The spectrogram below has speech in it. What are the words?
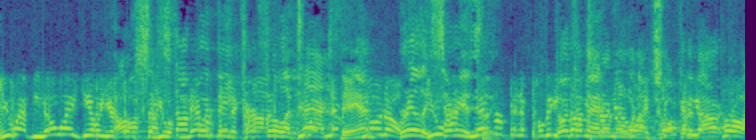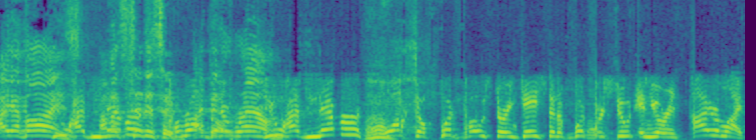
You have no idea what you're oh, talking about. You stop with the personal attacks, never, Dan. No, no. Really, you seriously. Have never been a police don't tell me I don't know what life. I'm talking about. I have eyes. Have I'm never, a citizen. Geraldo, I've been around. You have never oh. walked a foot post or engaged in a foot pursuit in your entire life.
